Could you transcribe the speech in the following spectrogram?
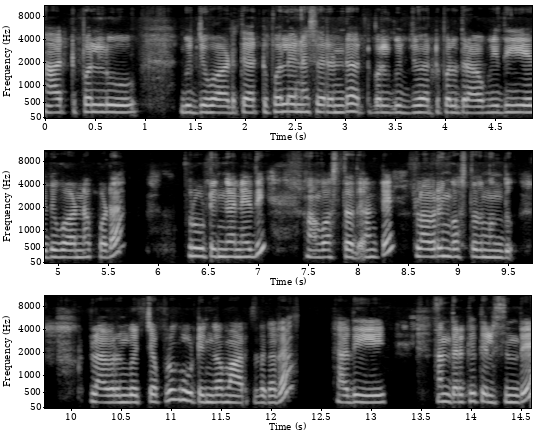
అరటిపళ్ళు గుజ్జు వాడితే అరటిపళ్ళు అయినా సరే అండి అరటిపళ్ళు గుజ్జు అరటిపళ్ళు ద్రావం ఇది ఏది వాడినా కూడా ఫ్రూటింగ్ అనేది వస్తుంది. అంటే ఫ్లవరింగ్ వస్తుంది ముందు. ఫ్లవరింగ్ వచ్చేప్పుడు ఫ్రూటింగ్గా మారుతుంది కదా. అది అందరికీ తెలిసిందే.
